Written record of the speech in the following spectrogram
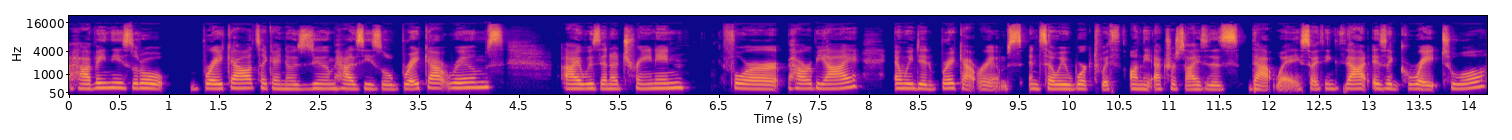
having these little breakouts. Like I know Zoom has these little breakout rooms. I was in a training for Power BI and we did breakout rooms. And so we worked with on the exercises that way. So I think that is a great tool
